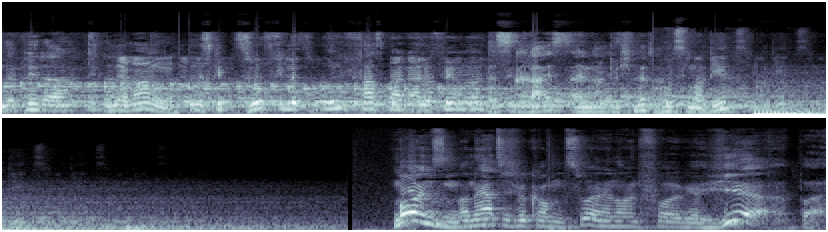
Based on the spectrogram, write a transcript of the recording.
Der Peter. Und der Manu. Es gibt so viele unfassbar geile Filme. Es reißt einen wirklich mit. Holst du mal Bier? Moinsen und herzlich willkommen zu einer neuen Folge hier bei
